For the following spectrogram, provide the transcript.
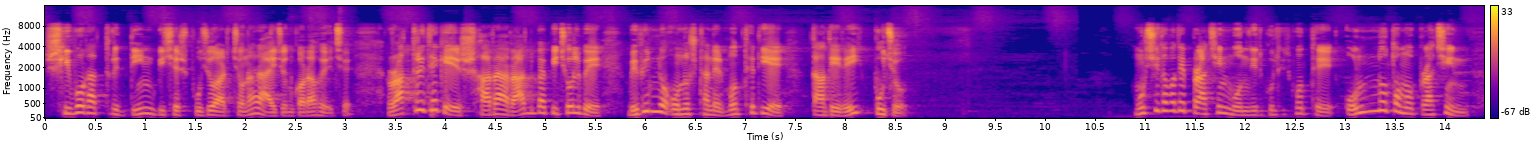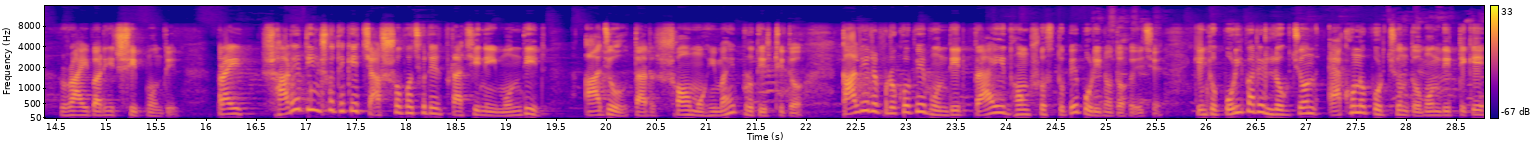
শিবরাত্রির দিন বিশেষ পুজো অর্চনার আয়োজন করা হয়েছে। রাত্রি থেকে সারা রাতব্যাপী চলবে বিভিন্ন অনুষ্ঠানের মধ্যে দিয়ে তাঁদের এই পুজো। মুর্শিদাবাদের প্রাচীন মন্দিরগুলির মধ্যে অন্যতম প্রাচীন রায়বাড়ির শিব মন্দির। প্রায় সাড়ে তিনশো থেকে চারশো বছরের প্রাচীন এই মন্দির আজও তার স্বমহিমায় প্রতিষ্ঠিত। কালের প্রকোপে মন্দির প্রায় ধ্বংসস্তূপে পরিণত হয়েছে। কিন্তু পরিবারের লোকজন এখনও পর্যন্ত মন্দিরটিকে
